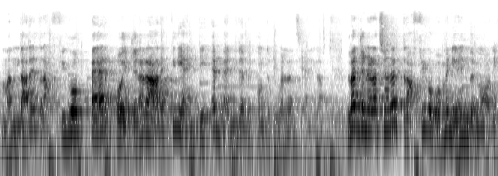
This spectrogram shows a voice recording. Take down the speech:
mandare traffico per poi generare clienti e vendite per conto di quell'azienda. La generazione del traffico può avvenire in due modi.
